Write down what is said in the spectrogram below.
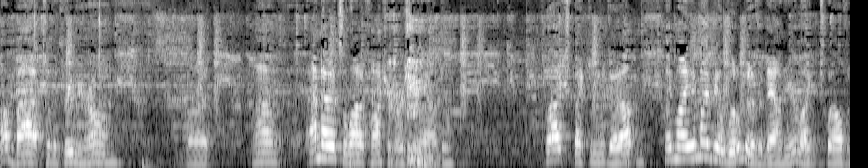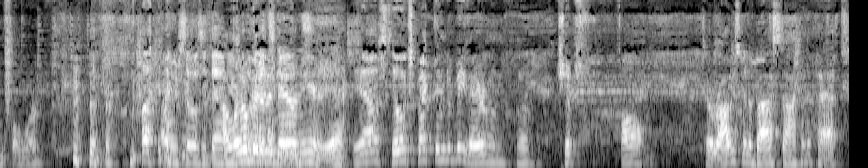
I'll buy it till they prove me wrong. But um, I know it's a lot of controversy around them. So I expect them to go out. They might. It might be a little bit of a down year, like twelve and four. but, I wish that was a down. A year little bit of a down year, yeah. yeah, I still expect them to be there when the chips fall. So Robbie's going to buy stock in the Pats.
